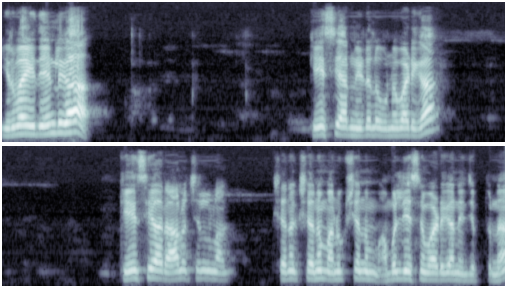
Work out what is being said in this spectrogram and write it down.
ఇరవై ఐదేండ్లుగా కేసీఆర్ నీడలో ఉన్నవాడిగా కేసీఆర్ ఆలోచనలు క్షణ క్షణం అనుక్షణం అమలు చేసిన వాడిగా నేను చెప్తున్నా.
